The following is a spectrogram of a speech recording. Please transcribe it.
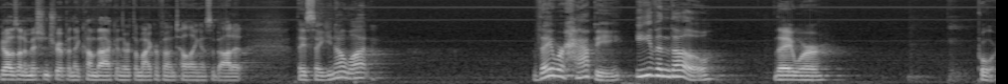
goes on a mission trip and they come back and they're at the microphone telling us about it, they say, you know what? They were happy even though they were poor,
